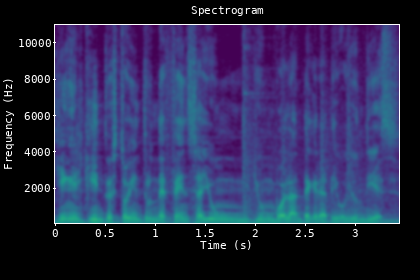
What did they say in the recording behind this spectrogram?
Y en el quinto estoy entre un defensa y un, y un volante creativo, y un 10.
